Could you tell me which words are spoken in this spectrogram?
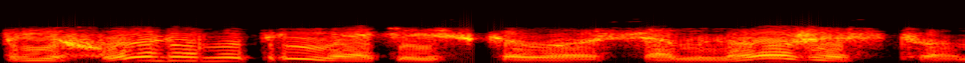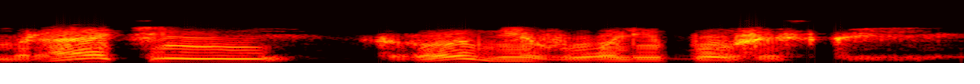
прихода неприятельского со множеством рати, кроме воли божеской.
